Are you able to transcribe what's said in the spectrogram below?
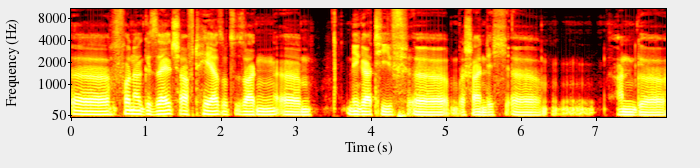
äh, äh, von der Gesellschaft her sozusagen ähm, negativ äh, wahrscheinlich äh, ange,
